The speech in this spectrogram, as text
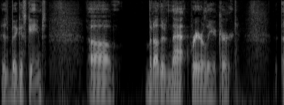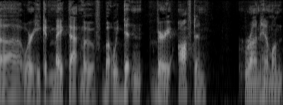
his biggest games. Uh, but other than that, rarely occurred uh, where he could make that move. But we didn't very often run him on.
